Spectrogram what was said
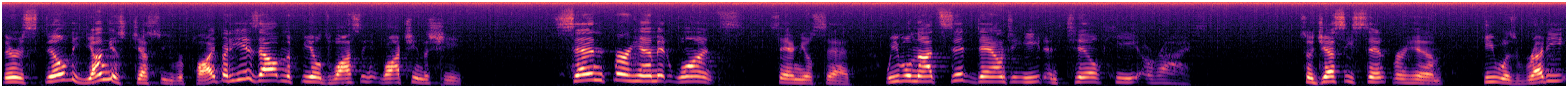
There is still the youngest, Jesse replied, but he is out in the fields watching, watching the sheep. Send for him at once, Samuel said. We will not sit down to eat until he arrives. So Jesse sent for him. He was ruddy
